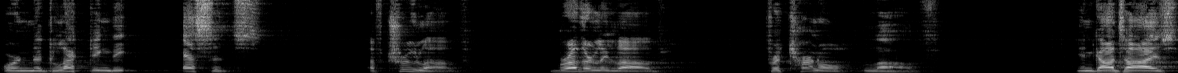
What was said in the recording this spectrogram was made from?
or neglecting the essence of true love, brotherly love, fraternal love. In God's eyes,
